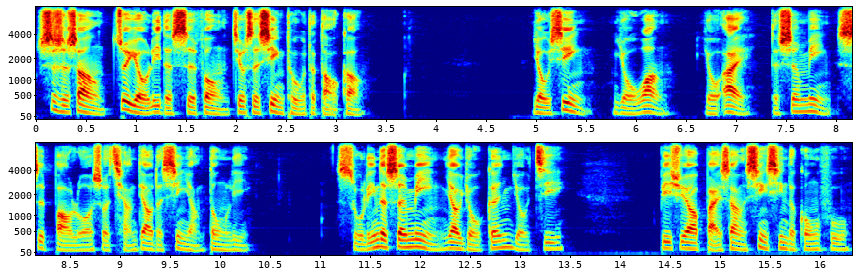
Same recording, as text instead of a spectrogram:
事实上，最有力的侍奉就是信徒的祷告。有信、有望、有爱的生命是保罗所强调的信仰动力。属灵的生命要有根有基，必须要摆上信心的功夫，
